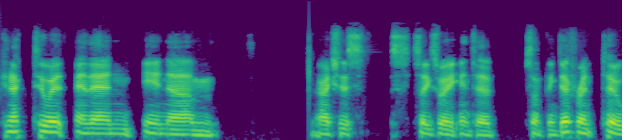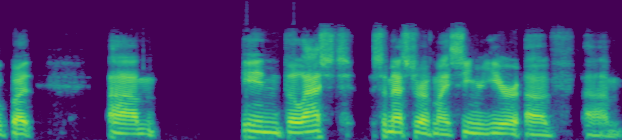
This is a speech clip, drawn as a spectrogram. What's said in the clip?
connected to it. And then in um, actually this segues into something different too, but um, in the last semester of my senior year of um,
